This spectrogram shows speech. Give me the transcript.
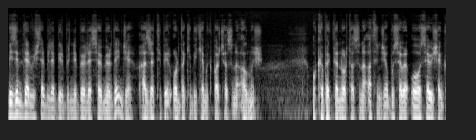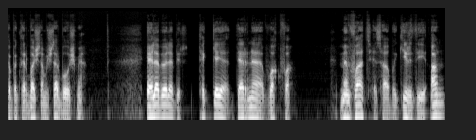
Bizim dervişler bile birbirini böyle sevmiyor deyince Hazreti Pir oradaki bir kemik parçasını almış. O köpeklerin ortasına atınca bu sefer o sevişen köpekler başlamışlar boğuşmaya. Ele böyle bir tekkeye, derneğe, vakfa menfaat hesabı girdiği an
